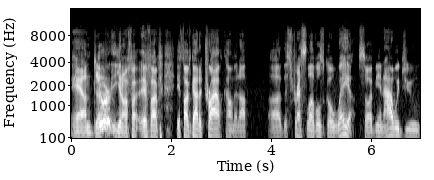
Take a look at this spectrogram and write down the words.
And uh, sure. you know, if I if I've if I've got a trial coming up, uh, the stress levels go way up. So I mean, how would you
